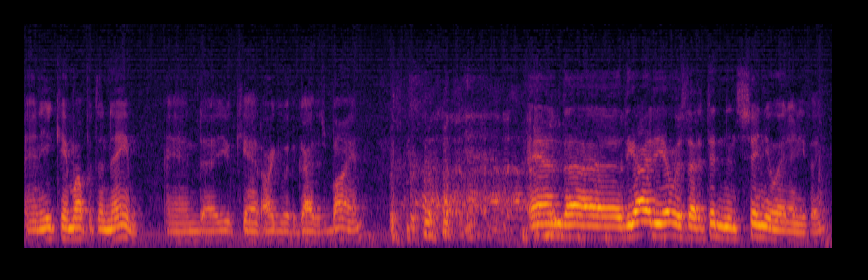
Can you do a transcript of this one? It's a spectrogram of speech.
and he came up with the name. And uh, you can't argue with a guy that's buying. and uh, the idea was that it didn't insinuate anything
